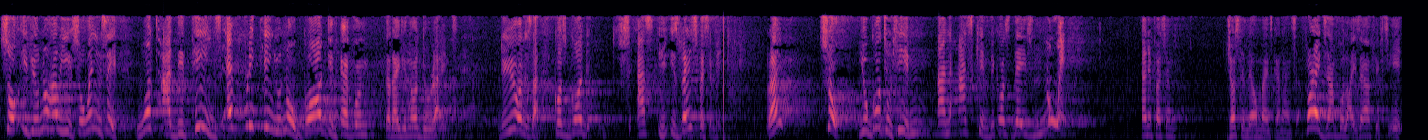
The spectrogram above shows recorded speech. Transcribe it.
So if you know how He is, so when you say, What are the things, everything you know, God in heaven that I did not do right? Do you understand? Because God is very specific. Right? So you go to him and ask him because there is no way any person just in their own minds can answer. For example, Isaiah 58.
